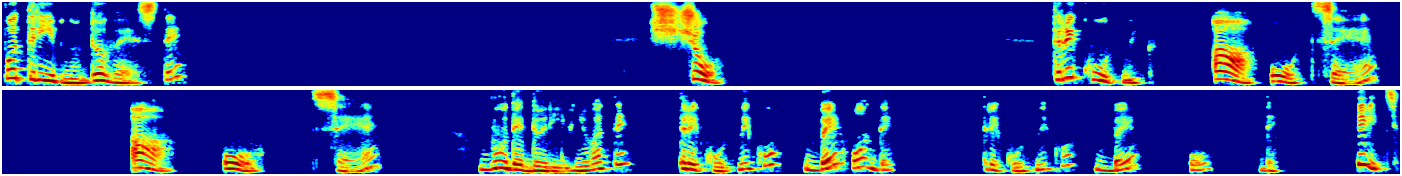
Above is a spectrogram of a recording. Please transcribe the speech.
Потрібно довести, що трикутник АОЦ, АОЦ буде дорівнювати трикутнику БОД. Трикутнику БОД. Дивіться,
